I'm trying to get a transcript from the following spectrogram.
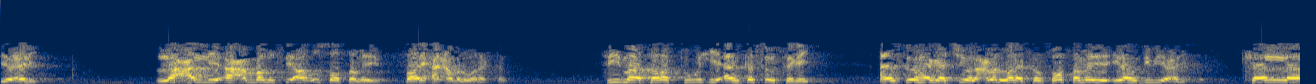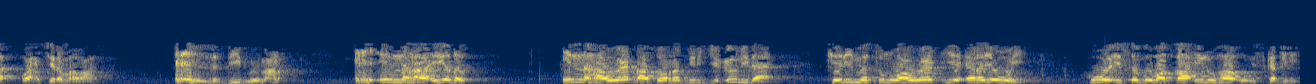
Iyo celi lacallii acmalu si aan u soo sameeyo saalixan camal wanaagsan. Fii maa taraktu wixii aan ka soo tegey aan soo hagaajiyoon camal wanaagsan soo sameeyo ilaahu dib iyo celi. Kalla wax jira maa waxaas la diid wey macnaha. Inahaa iyada inahaa weedhaasoo rabbi irjicuunidaa kelimatun waa weedh iyo erayo wey huwa isaguba qaa'iluhaa uu iska dhihi.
